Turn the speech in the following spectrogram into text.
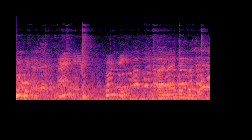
2 meters 19 20 uh, 19 20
